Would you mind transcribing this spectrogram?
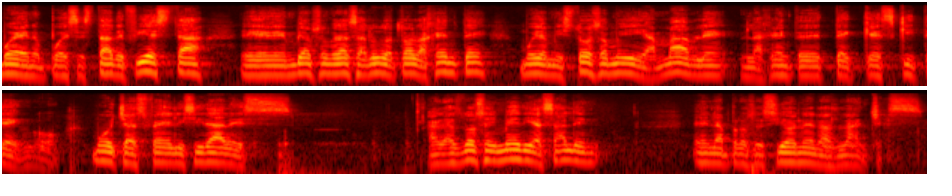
bueno, pues está de fiesta. Eh, enviamos un gran saludo a toda la gente, muy amistosa, muy amable, la gente de Tequesquitengo. Muchas felicidades. A las doce y media salen en la procesión en las lanchas.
